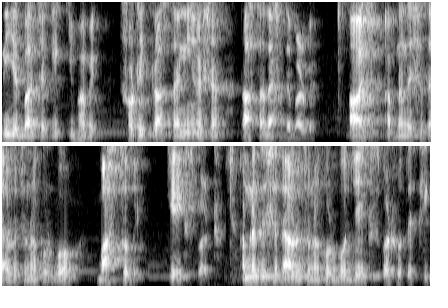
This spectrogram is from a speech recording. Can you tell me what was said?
নিজের বাচ্চাকে কীভাবে সঠিক রাস্তায় নিয়ে আসা, রাস্তা দেখাতে পারবে। আজ আপনাদের সাথে আলোচনা করব বাস্তবে কে এক্সপার্ট আপনাদের সাথে আলোচনা করব যে এক্সপার্ট হতে ঠিক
